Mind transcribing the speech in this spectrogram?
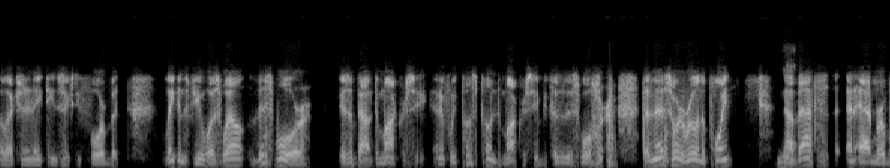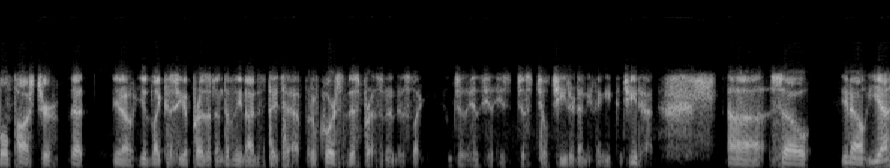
election in 1864, but Lincoln's view was, well, this war is about democracy, and if we postpone democracy because of this war, doesn't that sort of ruin the point? No. Now that's an admirable posture that you know you'd like to see a president of the United States have. But of course, this president is like he's just he'll cheat at anything he can cheat at. Uh, so you know, yes,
